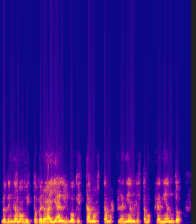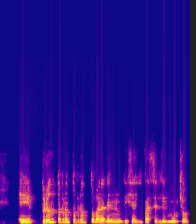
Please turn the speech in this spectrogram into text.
lo tengamos visto. Pero hay algo que estamos, estamos planeando, estamos planeando. Eh, pronto, pronto, pronto van a tener noticias y va a servir mucho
